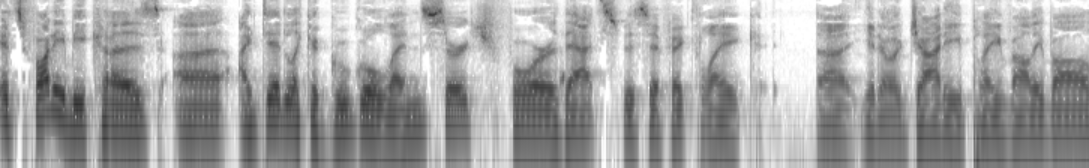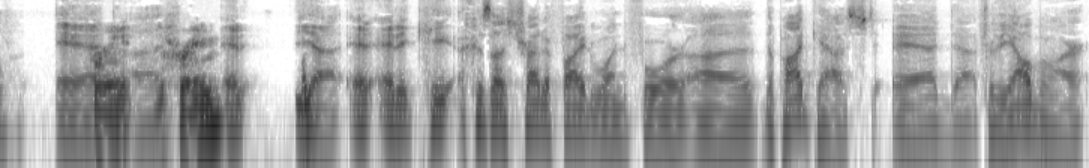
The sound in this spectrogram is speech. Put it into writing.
It's funny because uh, I did like a Google Lens search for that specific like uh, you know Johnny playing volleyball and Frame, uh, the frame. and yeah, and, and it came because I was trying to find one for uh, the podcast and uh, for the album art,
